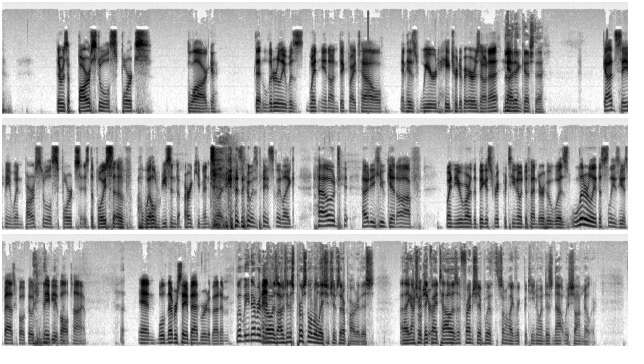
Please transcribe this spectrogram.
there was a Barstool Sports blog that literally was went in on Dick Vitale and his weird hatred of Arizona. No, I didn't catch that. God save me when Barstool Sports is the voice of a well-reasoned argument Right. because it was basically like, how do, how do you get off when you are the biggest Rick Pitino defender who was literally the sleaziest basketball coach maybe of all time, and we'll never say a bad word about him. But we never know, And- as I was in his personal relationships that are part of this. Like I'm sure Oh, Dick sure. Vitale has a friendship with someone like Rick Pitino and does not with Sean Miller.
